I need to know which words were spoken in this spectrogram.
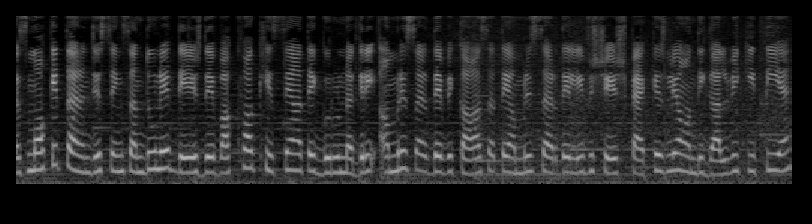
ਇਸ ਮੌਕੇ ਤਰਨਜੀਤ ਸਿੰਘ ਸੰਧੂ ਨੇ ਦੇਸ਼ ਦੇ ਵੱਖ-ਵੱਖ ਹਿੱਸਿਆਂ ਅਤੇ ਗੁਰੂ ਨਗਰੀ ਅੰਮ੍ਰਿਤਸਰ ਦੇ ਵਿਕਾਸ ਅਤੇ ਅੰਮ੍ਰਿਤਸਰ ਦੇ ਲਈ ਵਿਸ਼ੇਸ਼ ਪੈਕੇਜ ਲਿਆਉਣ ਦੀ ਗੱਲ ਵੀ ਕੀਤੀ ਹੈ।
